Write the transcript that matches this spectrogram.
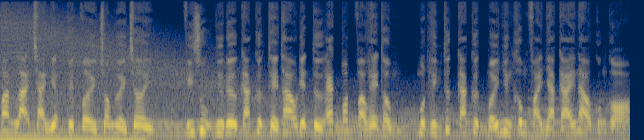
mang lại trải nghiệm tuyệt vời cho người chơi. Ví dụ như đưa cá cược thể thao điện tử esports vào hệ thống, một hình thức cá cược mới nhưng không phải nhà cái nào cũng có.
